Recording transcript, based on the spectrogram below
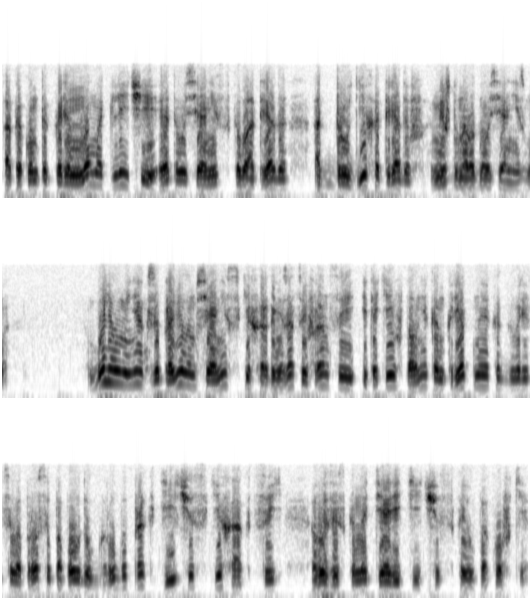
о каком-то коренном отличии этого сионистского отряда от других отрядов международного сионизма. Были у меня к заправилам сионистских организаций Франции и такие вполне конкретные, как говорится, вопросы по поводу грубо практических акций в изысканно-теоретической упаковке.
